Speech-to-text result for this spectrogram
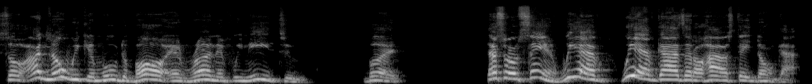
So I know we can move the ball and run if we need to. But that's what I'm saying. We have we have guys that Ohio State don't got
